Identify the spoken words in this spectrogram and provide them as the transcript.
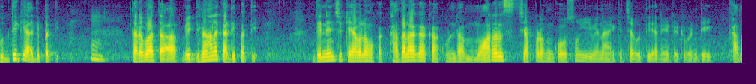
బుద్ధికి అధిపతి. ఉమ్, తర్వాత విఘ్నాలకు అధిపతి. దీని నుంచి కేవలం ఒక కథలాగా కాకుండా మోరల్స్ చెప్పడం కోసం ఈ వినాయక చవితి అనేటటువంటి కథ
